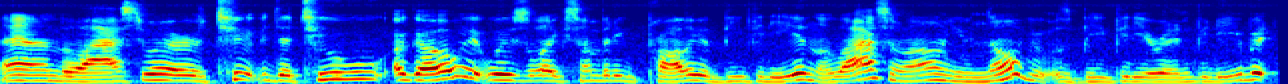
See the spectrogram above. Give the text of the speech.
And the last one, or two, the two ago, it was like somebody probably with BPD, and the last one, I don't even know if it was BPD or NPD, but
